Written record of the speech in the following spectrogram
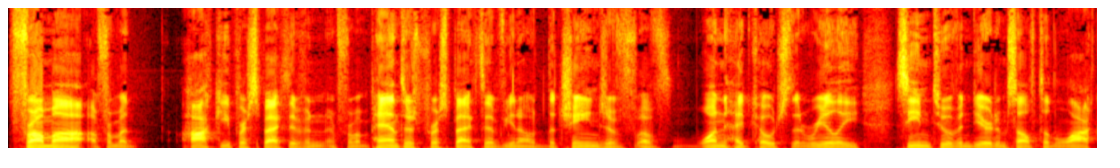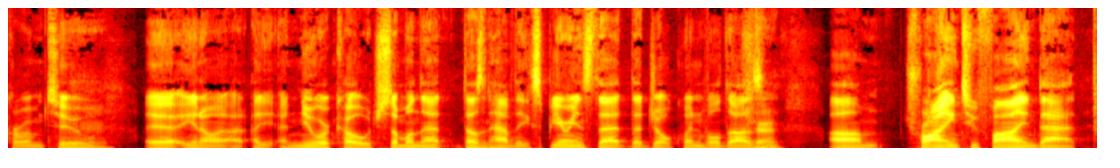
from a from a hockey perspective and, and from a Panthers perspective, you know, the change of, of one head coach that really seemed to have endeared himself to the locker room to uh, you know a, a- newer coach, someone that doesn't have the experience that that Joel Quenneville does, and um, trying to find that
